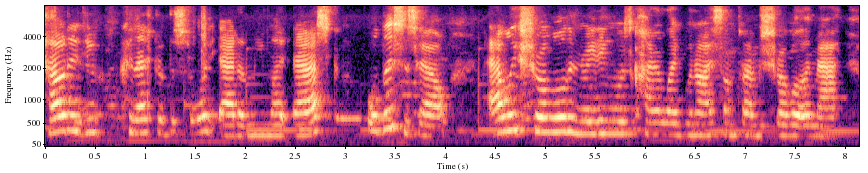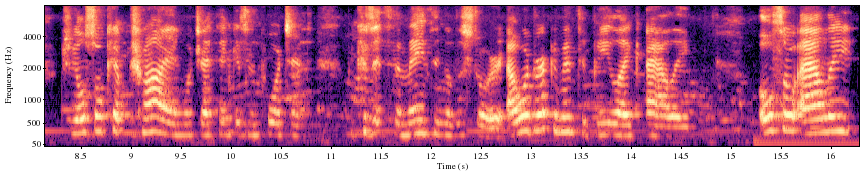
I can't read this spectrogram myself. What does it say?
How did you connect with the story, Adam? You might ask. Well, this is how. Allie struggled in reading was kind of like when I sometimes struggle in math. She also kept trying, which I think is important because it's the main thing of the story. I would recommend to be like Allie. Also, Allie,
